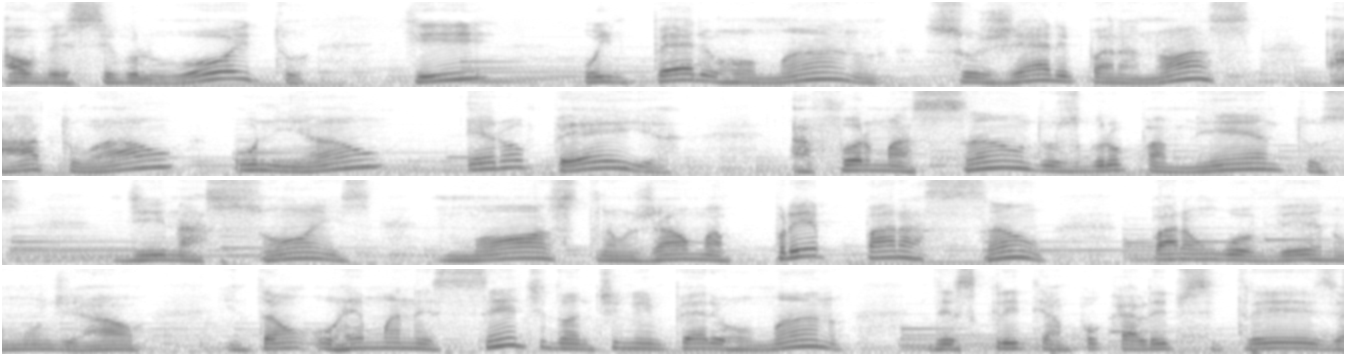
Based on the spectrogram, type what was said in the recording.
ao versículo 8, que o Império Romano sugere para nós a atual União Europeia, a formação dos grupamentos de nações mostram já uma preparação para um governo mundial. Então, o remanescente do antigo Império Romano, descrito em Apocalipse 13,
